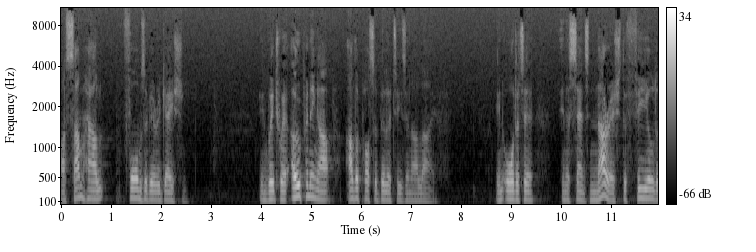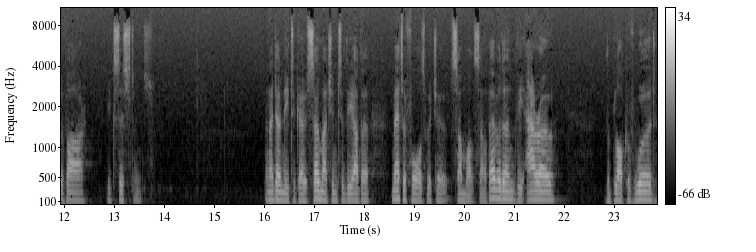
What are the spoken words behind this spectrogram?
are somehow forms of irrigation in which we're opening up other possibilities in our life in order to, in a sense, nourish the field of our existence. And I don't need to go so much into the other metaphors which are somewhat self evident the arrow, the block of wood,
